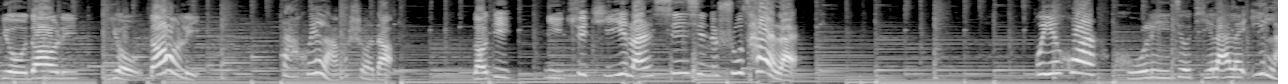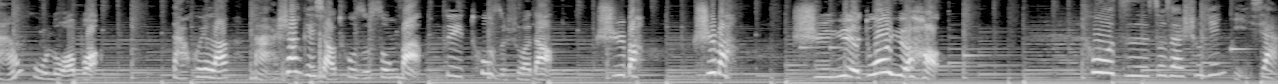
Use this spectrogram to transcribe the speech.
有道理，有道理。大灰狼说道：“老弟，你去提一篮新鲜的蔬菜来。”不一会儿，狐狸就提来了一篮胡萝卜。大灰狼马上给小兔子松绑，对兔子说道：“吃吧，吃吧，吃越多越好。”兔子坐在树荫底下，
